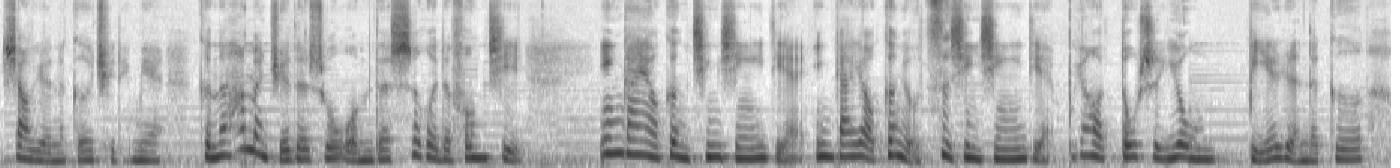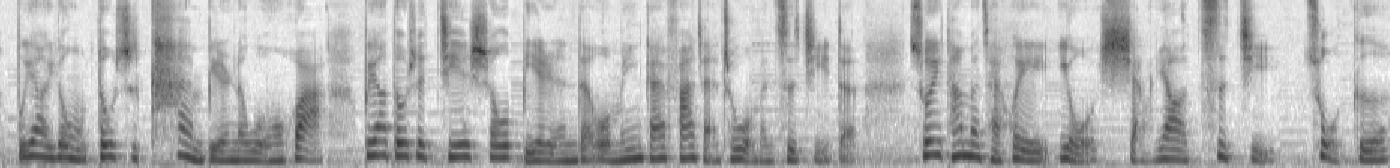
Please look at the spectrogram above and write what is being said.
校园的歌曲里面，可能他们觉得说，我们的社会的风气。应该要更清醒一点，应该要更有自信心一点，不要都是用别人的歌，不要用都是看别人的文化，不要都是接收别人的，我们应该发展出我们自己的，所以他们才会有想要自己做歌。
